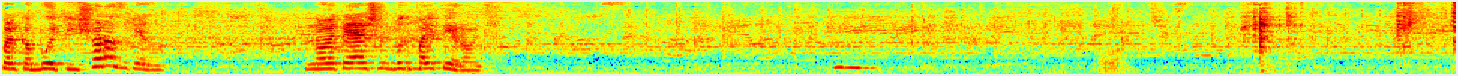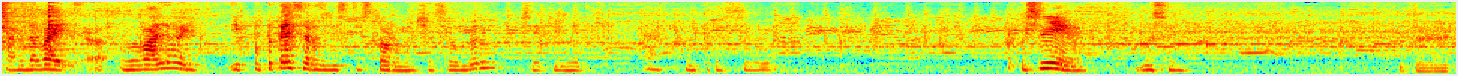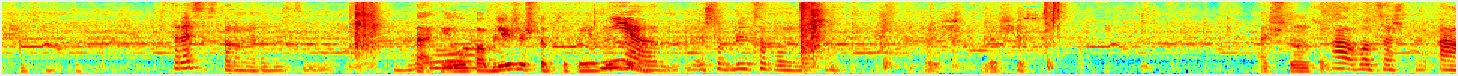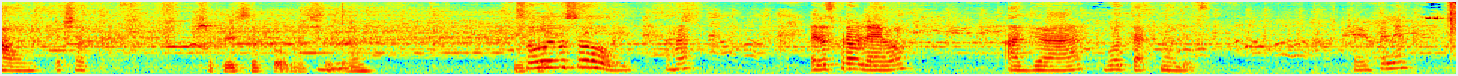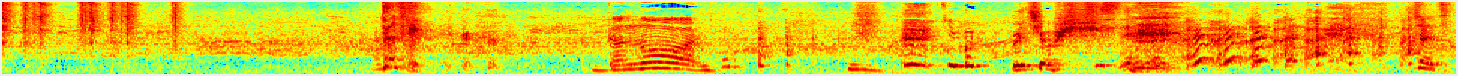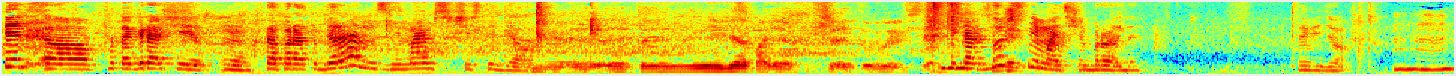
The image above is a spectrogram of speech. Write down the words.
Сколько будет еще разрезов. Но это я сейчас буду пальпировать. Так, давай, э, вываливай и попытайся развести в сторону. Сейчас я уберу всякие нитки. А, некрасивые. Посильнее высунь. Так, сейчас. Старайся в сторону развести. его. Так, его Вот. поближе, чтобы только язык Не, чтобы лицо полностью. Точно, да, сейчас. А что он, А, вот Саша. А, он в перчатках. чтобы лицо полностью, да? Высовывай, высовывай. Ага. Расправляй его. Ага. Вот так, молодец. Поехали. Ага. Да норм. Типа, вы чё, Все, теперь э, фотографии, ну, фотоаппарат убираем, занимаемся чисто делом. Э, Это не я поехавший, это вы все. Ты как будешь снимать фиброиды на видео? Мгм.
